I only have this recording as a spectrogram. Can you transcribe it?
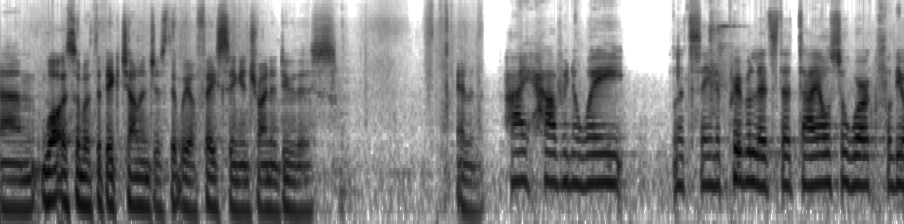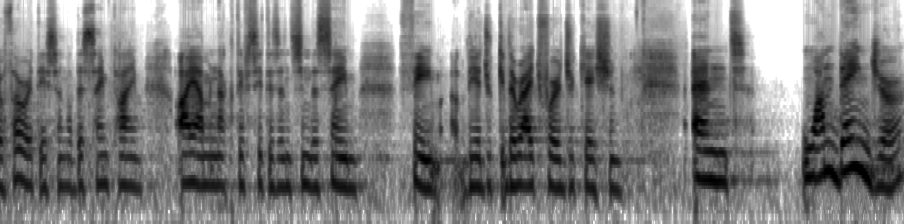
Um, what are some of the big challenges that we are facing in trying to do this? Ellen. I have, in a way, let's say, the privilege that I also work for the authorities, and at the same time, I am an active citizen in the same theme, the, the right for education. And one danger,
